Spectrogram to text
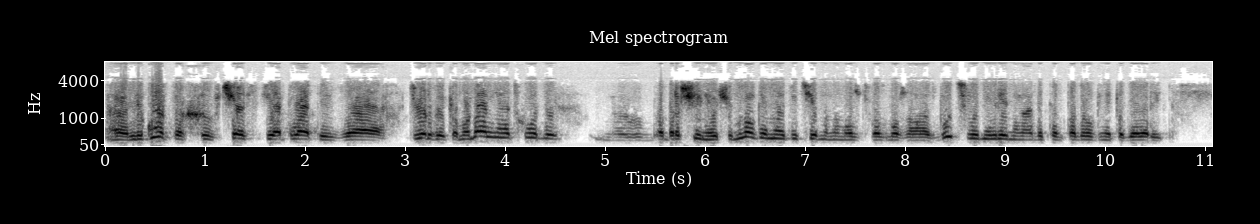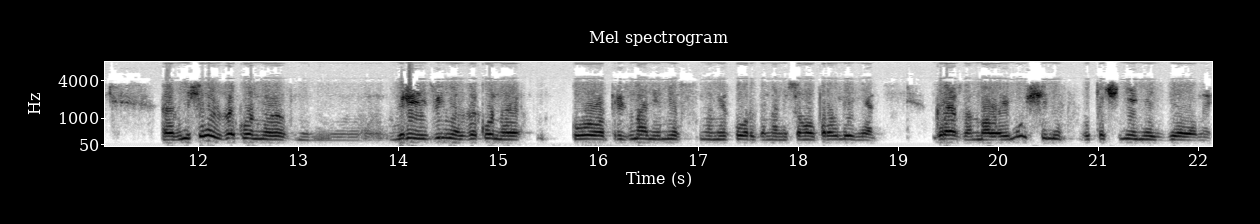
льготах в части оплаты за твердые коммунальные отходы. Обращений очень много на эту тему, но, может, возможно, у нас будет сегодня время об этом подробнее поговорить. Э, внесены в закон, э, вернее, изменения в законы о признании местными органами самоуправления граждан малоимущими, уточнения сделаны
